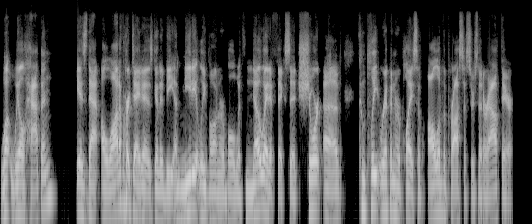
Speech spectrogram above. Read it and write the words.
what will happen is that a lot of our data is going to be immediately vulnerable with no way to fix it, short of complete rip and replace of all of the processors that are out there.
